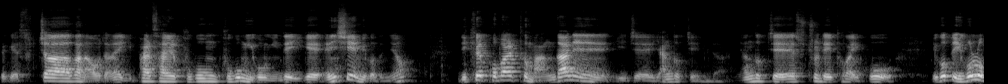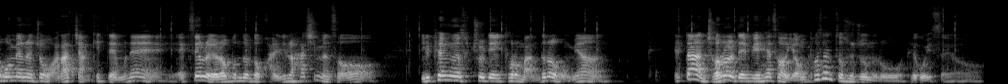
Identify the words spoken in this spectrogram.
이렇게 숫자가 나오잖아요. 2841 90 9020인데 이게 NCM이거든요. 니켈, 코발트, 망간의 이제 양극재입니다. 양극재의 수출 데이터가 있고 이것도 이걸로 보면은 좀 와닿지 않기 때문에 엑셀로 여러분들도 관리를 하시면서 일평균 수출 데이터로 만들어 보면 일단 전월 대비해서 0% 수준으로 되고 있어요.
